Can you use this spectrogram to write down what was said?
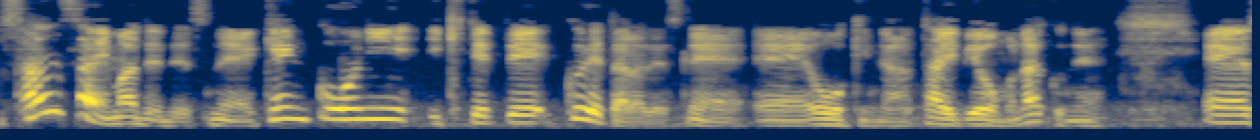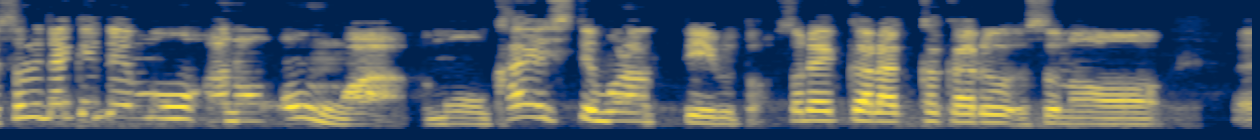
3歳までですね、健康に生きててくれたらですね、えー、大きな大病もなくね、えー、それだけでも、あの、恩はもう返してもらっていると。それからかかる、その、えー、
